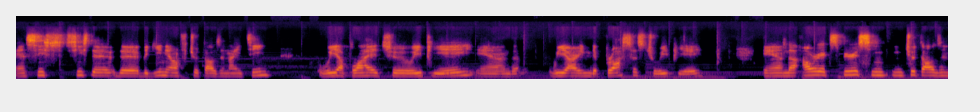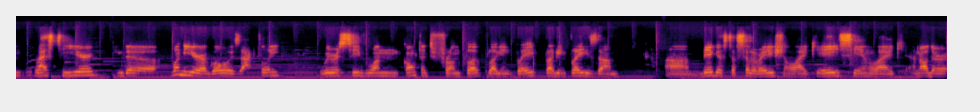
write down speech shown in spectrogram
And since, since the, the beginning of 2019, we applied to EPA and we are in the process to EPA. And our experience in, in 2000 last year, in the one year ago exactly, we received one content from Plug, Plug and Play. Plug and Play is the um, uh, biggest acceleration like ACN, like another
